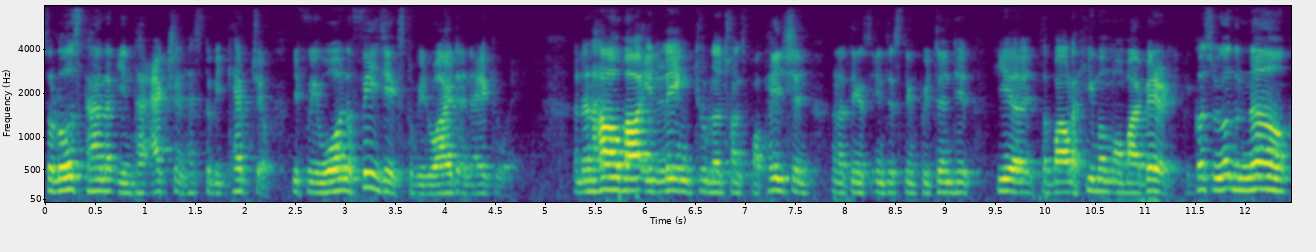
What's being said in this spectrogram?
So those kind of interaction has to be captured if we want the physics to be right and accurate. And then how about it linked to the transportation? And I think it's interesting presented here. It's about human mobility because we want to know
